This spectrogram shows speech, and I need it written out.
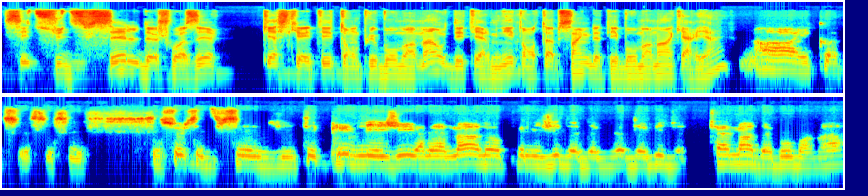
C'est-tu difficile de choisir qu'est-ce qui a été ton plus beau moment ou déterminer ton top 5 de tes beaux moments en carrière? Ah, écoute, c'est sûr c'est difficile. J'ai été privilégié, honnêtement, là, privilégié de, de, de, vivre tellement de beaux moments.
